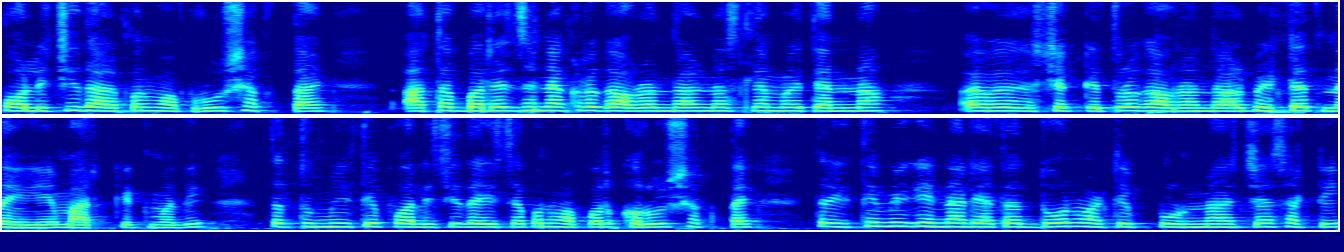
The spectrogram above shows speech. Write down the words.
पॉलीची डाळ पण वापरू शकताय. आता बऱ्याच जणांकडे गावरान डाळ नसल्यामुळे त्यांना शक्यतो गावरान डाळ भेटत नाही आहे मार्केटमध्ये. तर तुम्ही इथे पॉलीची दहीचा पण वापर करू शकताय. तर इथे मी घेणारी आता दोन वाटी पुरणाच्यासाठी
